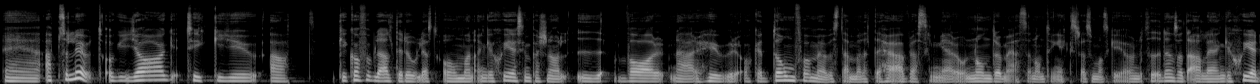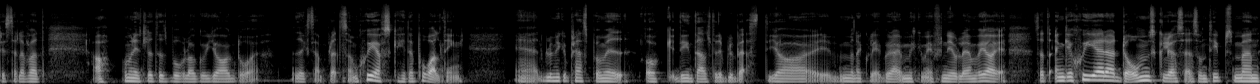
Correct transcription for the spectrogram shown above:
Eh, absolut, och jag tycker ju att kickoffer blir alltid roligast om man engagerar sin personal i var, när, hur och att de får vara med och bestämma lite överraskningar och någon drar med sig någonting extra som man ska göra under tiden så att alla är engagerade istället för att ja, om man är ett litet bolag och jag då i exemplet som chef ska hitta på allting. Eh, det blir mycket press på mig och det är inte alltid det blir bäst. Jag, mina kollegor är mycket mer finurliga än vad jag är. Så att engagera dem skulle jag säga som tips. Men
